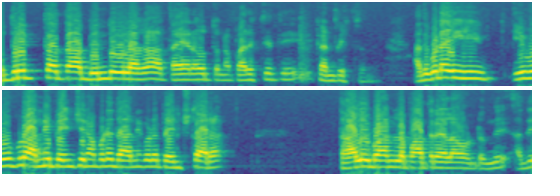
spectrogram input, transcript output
ఉద్రిక్తత బిందువులాగా తయారవుతున్న పరిస్థితి కనిపిస్తుంది. అది కూడా ఈ ఈ ఊపులో అన్ని పెంచినప్పుడే దాన్ని కూడా పెంచుతారా? తాలిబాన్ల పాత్ర ఎలా ఉంటుంది? అది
